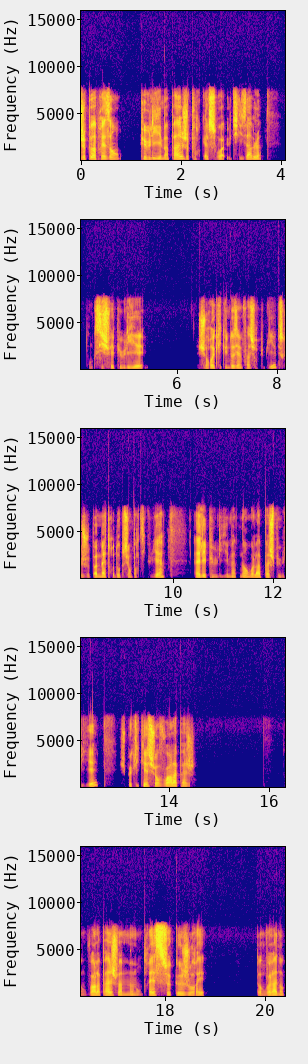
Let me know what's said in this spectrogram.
Je peux à présent publier ma page pour qu'elle soit utilisable. Donc si je fais publier, je reclique une deuxième fois sur publier parce que je ne veux pas mettre d'option particulière. Elle est publiée maintenant, voilà, page publiée. Je peux cliquer sur voir la page. Donc voir la page va me montrer ce que j'aurai. Donc voilà, donc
